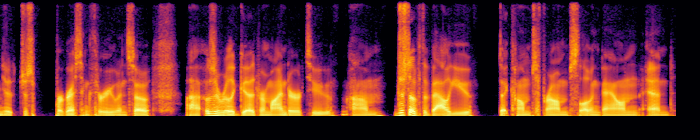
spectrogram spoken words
you know, just progressing through. And so uh, it was a really good reminder to um, just of the value that comes from slowing down and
